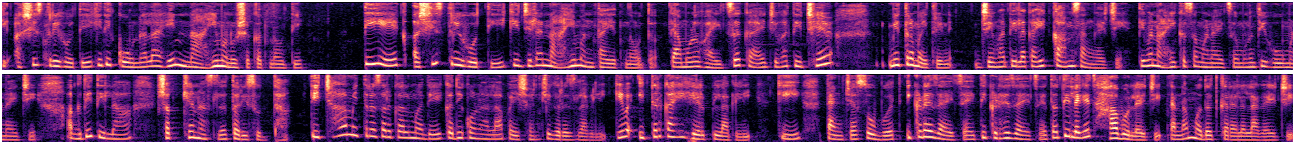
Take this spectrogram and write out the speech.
ती अशी स्त्री होती की ती कोणालाही नाही म्हणू शकत नव्हती. ती एक अशी स्त्री होती की जिला नाही म्हणता येत नव्हतं. त्यामुळं व्हायचं काय जेव्हा तिचे मित्रमैत्रिणी जेव्हा तिला काही काम सांगायचे तेव्हा नाही कसं म्हणायचं म्हणून ती हो म्हणायची. अगदी तिला शक्य नसलं तरीसुद्धा. तिच्या मित्र सर्कलमध्ये कधी कोणाला पैशांची गरज लागली किंवा इतर काही हेल्प लागली की त्यांच्यासोबत इकडे जायचं आहे तिकडे जायचं आहे तर ती लगेच हा बोलायची त्यांना मदत करायला लागायची.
